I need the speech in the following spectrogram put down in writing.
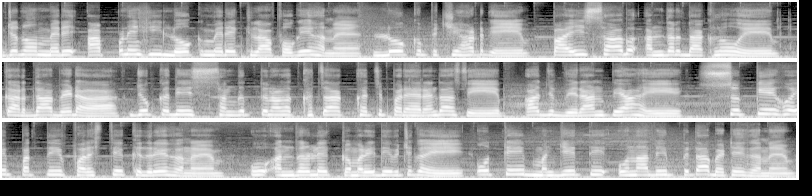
ਜਦੋਂ ਮੇਰੇ ਆਪਣੇ ਹੀ ਲੋਕ ਮੇਰੇ ਖਿਲਾਫ ਹੋ ਗਏ ਹਨ, ਲੋਕ ਪਿੱਛੇ ਹਟ ਗਏ, ਭਾਈ ਸਾਹਿਬ ਅੰਦਰ ਦਾਖਲ ਹੋਏ, ਘਰ ਦਾ ਵਿਹੜਾ, ਜੋ ਕਦੇ ਸੰਗਤ ਨਾਲ ਖਚਾ ਖਚ ਭਰਿਆ ਰਹਿੰਦਾ ਸੀ, ਅੱਜ ਵੀਰਾਨ ਪਿਆ ਹੈ। ਸੁੱਕੇ ਹੋਏ ਪੱਤੇ ਫਰਸ਼ ਤੇ ਖਿਲਰੇ ਹਨ। ਉਹ ਅੰਦਰਲੇ ਕਮਰੇ ਦੇ ਵਿੱਚ ਗਏ, ਉੱਥੇ ਮੰਜੇ ਤੇ ਉਹਨਾਂ ਦੇ ਪਿਤਾ ਬੈਠੇ ਹਨ,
